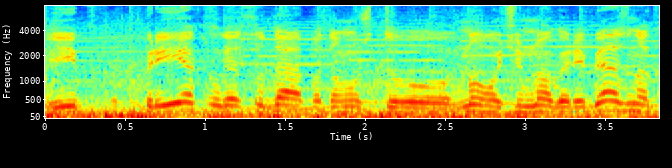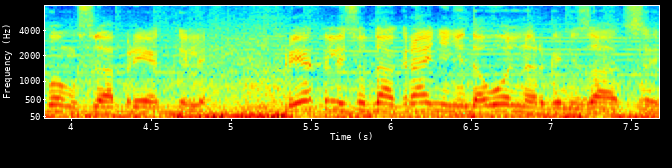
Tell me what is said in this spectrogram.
и приехал я сюда, потому что, ну, очень много ребят знакомых сюда приехали. Приехали сюда крайне недовольны организацией,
